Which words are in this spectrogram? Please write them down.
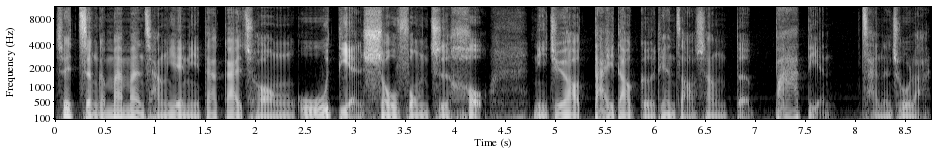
所以整个漫漫长夜，你大概从五点收风之后，你就要待到隔天早上的八点才能出来。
